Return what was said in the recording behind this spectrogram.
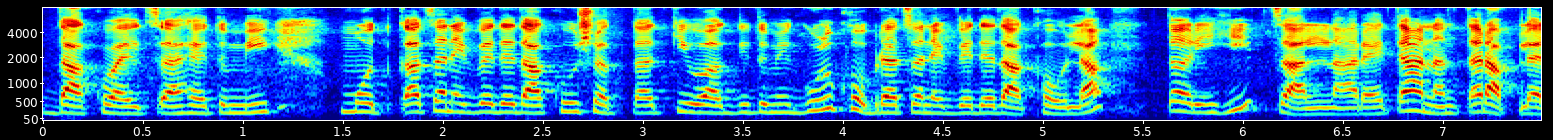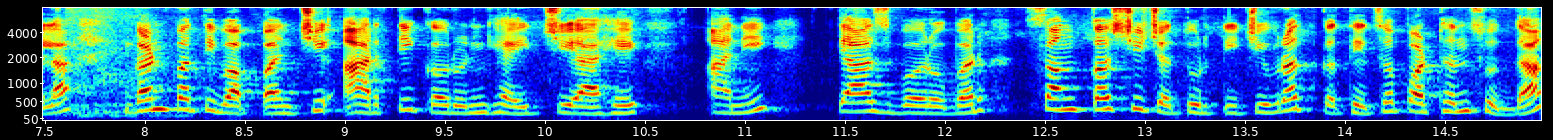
दाखवायचा आहे. तुम्ही मोदकाचा नैवेद्य दाखवू शकतात किंवा अगदी तुम्ही गुळ खोबऱ्याचा नैवेद्य दाखवला तरीही चालणार आहे. त्यानंतर आपल्याला गणपती बाप्पांची आरती करून घ्यायची आहे आणि त्याचबरोबर संकष्टी चतुर्थीची व्रतकथेचं पठणसुद्धा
